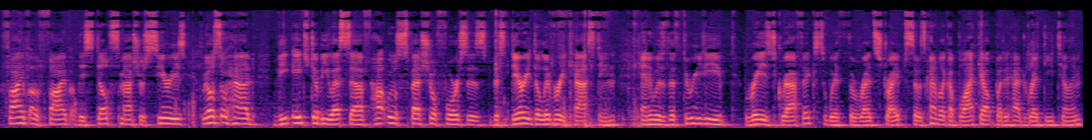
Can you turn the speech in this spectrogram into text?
five of five of the Stealth Smashers series. We also had the HWSF Hot Wheels Special Forces, this dairy delivery casting, and it was the 3D raised graphics with the red stripes. So it's kind of like a blackout, but it had red detailing,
